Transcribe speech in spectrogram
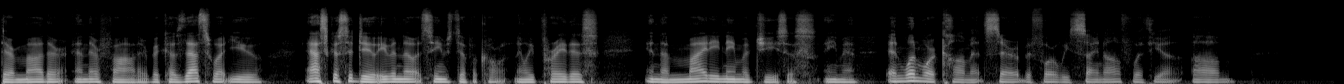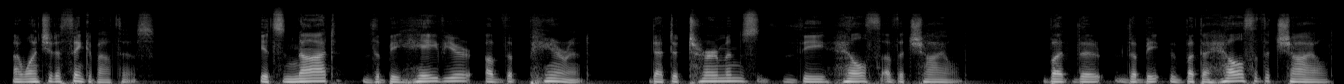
their mother and their father because that's what you ask us to do, even though it seems difficult. And we pray this In the mighty name of Jesus. Amen. And one more comment, Sarah, before we sign off with you. Um, I want you to think about this. It's not the behavior of the parent that determines the health of the child, but the, the, but the health of the child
